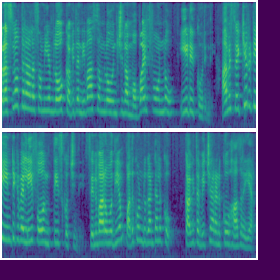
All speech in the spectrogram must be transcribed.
ప్రశ్నోత్తరాల సమయంలో కవిత నివాసంలో ఉంచిన మొబైల్ ఫోన్ను ఈడీ కోరింది. ఆమె సెక్యూరిటీ ఇంటికి వెళ్ళి ఫోన్ తీసుకొచ్చింది. శనివారం ఉదయం పదకొండు గంటలకు కవిత విచారణకు హాజరయ్యారు.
